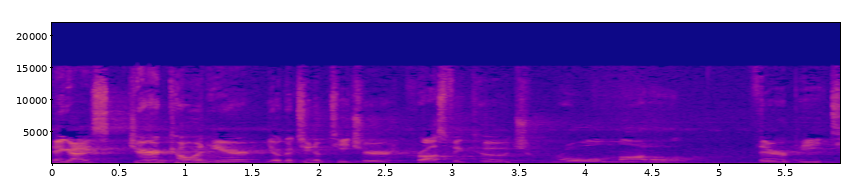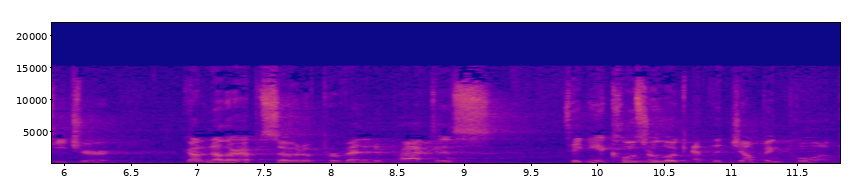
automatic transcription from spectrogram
Hey guys, Jared Cohen here, yoga tune-up teacher, CrossFit coach, Roll Model therapy teacher. Got another episode of preventative practice, taking a closer look at the jumping pull-up.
